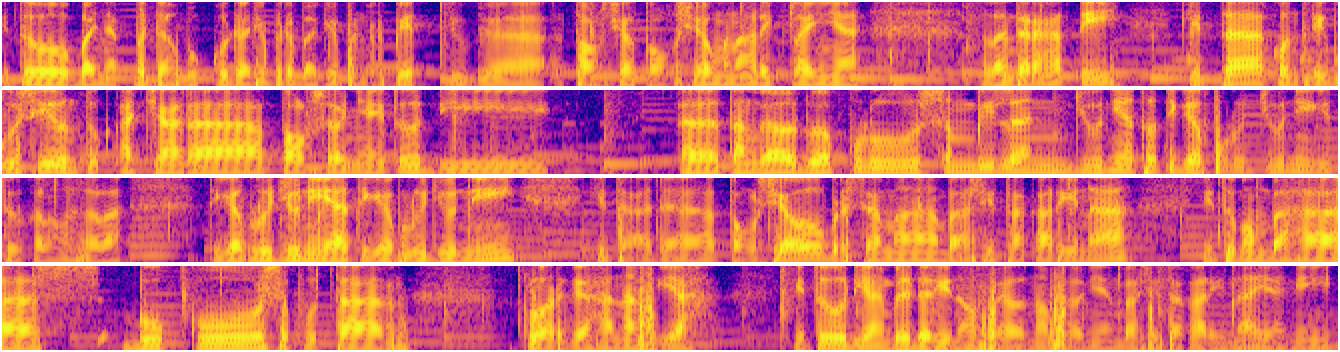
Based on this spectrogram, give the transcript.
itu banyak bedah buku dari berbagai penerbit juga talk show talk show menarik lainnya. Lentera Hati kita kontribusi untuk acara talk show-nya itu di eh, tanggal 29 Juni atau 30 Juni gitu kalau nggak salah. 30 Juni ya 30 Juni kita ada talk show bersama Mbak Sita Karina. Itu membahas buku seputar keluarga Hanafiah itu diambil dari novel-novelnya Mbak Sita Karina yakni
